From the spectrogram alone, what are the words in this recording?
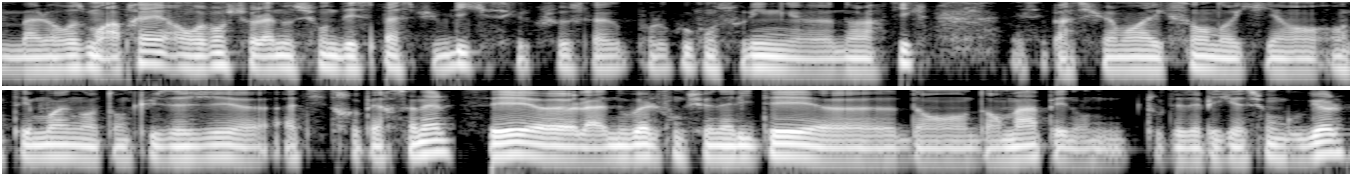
malheureusement. Après, en revanche, sur la notion d'espace public, c'est quelque chose là, pour le coup, qu'on souligne euh, dans l'article, et c'est particulièrement Alexandre qui en, témoigne en tant qu'usager à titre personnel, c'est la nouvelle fonctionnalité dans, dans, Map et dans toutes les applications Google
